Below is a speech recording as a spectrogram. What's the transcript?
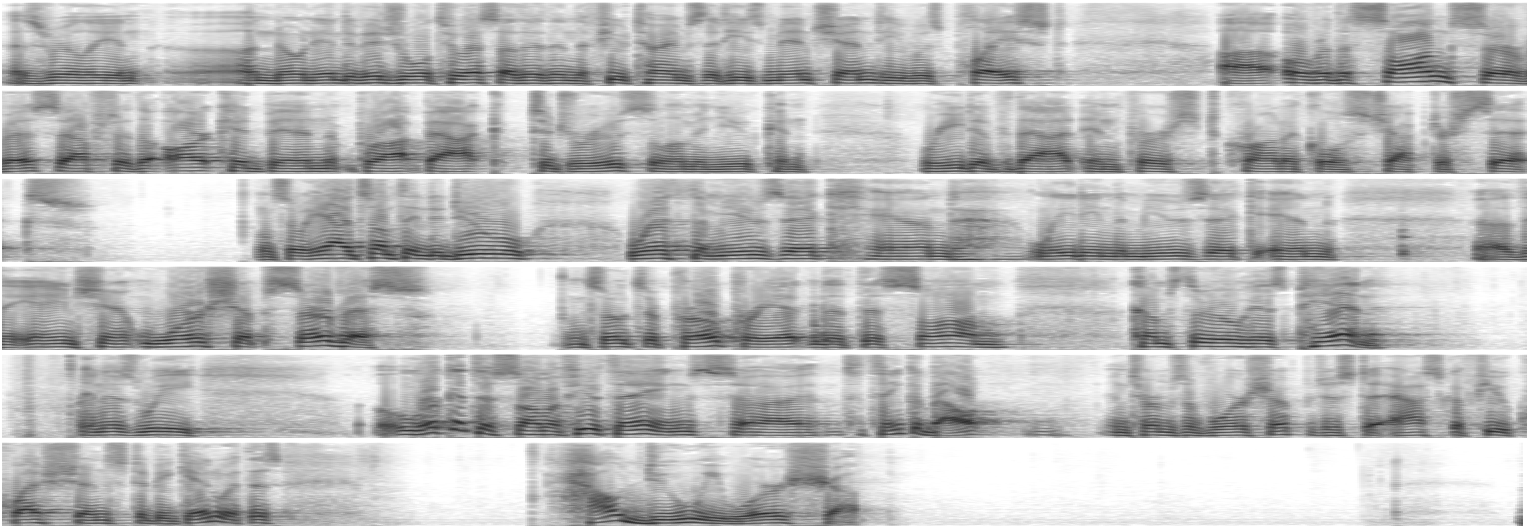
is really an unknown individual to us, other than the few times that he's mentioned. He was placed uh, over the song service after the ark had been brought back to Jerusalem, and you can read of that in First Chronicles chapter 6. And so he had something to do with the music and leading the music in uh, the ancient worship service. And so it's appropriate that this psalm comes through his pen. And as we look at this psalm, a few things uh, to think about in terms of worship, just to ask a few questions to begin with is how do we worship?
